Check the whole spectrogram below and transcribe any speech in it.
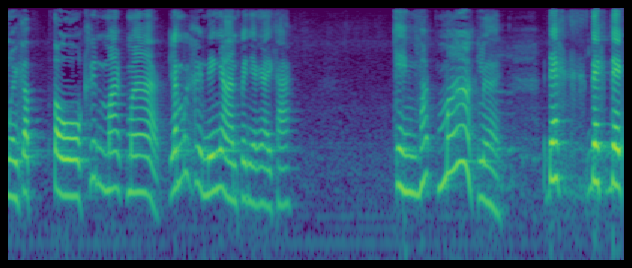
เหมือนกับโตขึ้นมากๆ แล้วเมื่อคืนนี้งานเป็นยังไงคะ เก่งมากๆเลย เด็กเด็กเด็ก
